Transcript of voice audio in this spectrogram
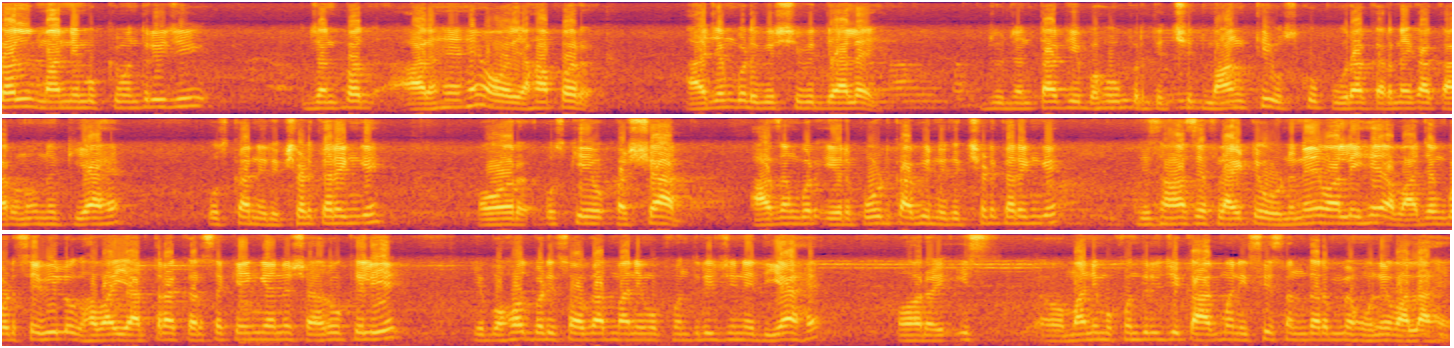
कल माननीय मुख्यमंत्री जी जनपद आ रहे हैं और यहाँ पर आजमगढ़ विश्वविद्यालय, जो जनता की बहुप्रतीक्षित मांग थी, उसको पूरा करने का कार्य उन्होंने किया है। उसका निरीक्षण करेंगे और उसके पश्चात आजमगढ़ एयरपोर्ट का भी निरीक्षण करेंगे, जिस यहाँ से फ्लाइटें उड़ने वाली है। अब आजमगढ़ से भी लोग हवाई यात्रा कर सकेंगे अन्य शहरों के लिए। ये बहुत बड़ी सौगात माननीय मुख्यमंत्री जी ने दिया है और इस माननीय मुख्यमंत्री जी का आगमन इसी संदर्भ में होने वाला है।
